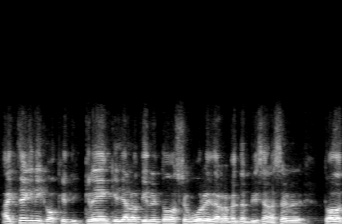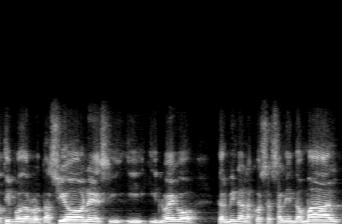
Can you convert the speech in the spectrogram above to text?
hay técnicos que creen que ya lo tienen todo seguro y de repente empiezan a hacer todo tipo de rotaciones y, y luego terminan las cosas saliendo mal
